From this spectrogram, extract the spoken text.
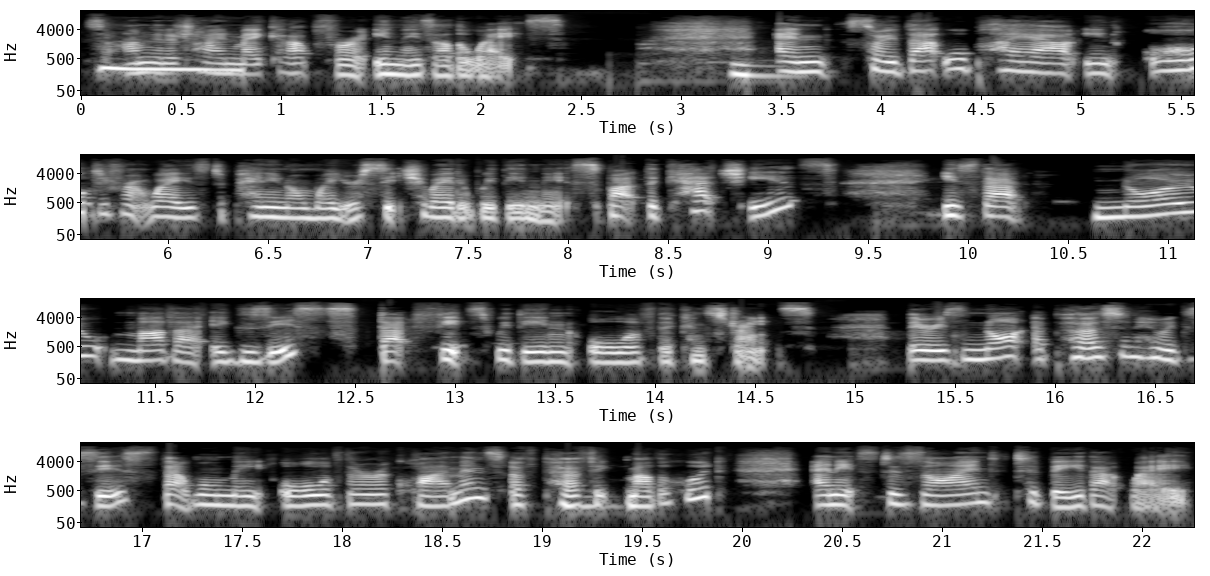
So mm. I'm going to try and make it up for it in these other ways. Mm. And so that will play out in all different ways depending on where you're situated within this. But the catch is, is that no mother exists that fits within all of the constraints. There is not a person who exists that will meet all of the requirements of perfect motherhood. And it's designed to be that way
